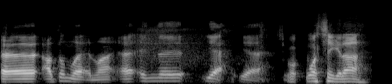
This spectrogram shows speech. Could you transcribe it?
Uh, I've done late in life. Uh, in the, yeah, yeah. Think of that?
